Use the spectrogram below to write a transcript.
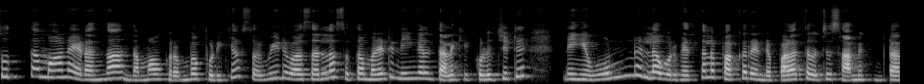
சுத்தமான இடம் தான் அந்த அம்மாவுக்கு ரொம்ப பிடிக்கும். ஸோ வீடு வாசல்லாம் சுத்தம் பண்ணிவிட்டு நீங்களும் தலைக்கு குளிச்சுட்டு நீங்கள் ஒன்றும் இல்லை ஒரு வெத்தலை பக்கம் ரெண்டு பழத்தை வச்சு சாமி கும்பிட்டா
